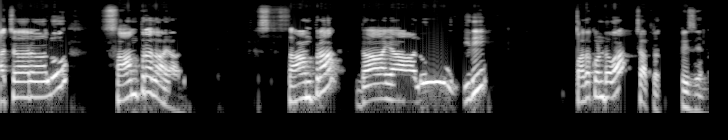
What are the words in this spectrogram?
ఆచారాలు సాంప్రదాయాలు. సాంప్రదాయాలు. ఇది పదకొండవ చాప్టర్ ప్రెజెంట్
